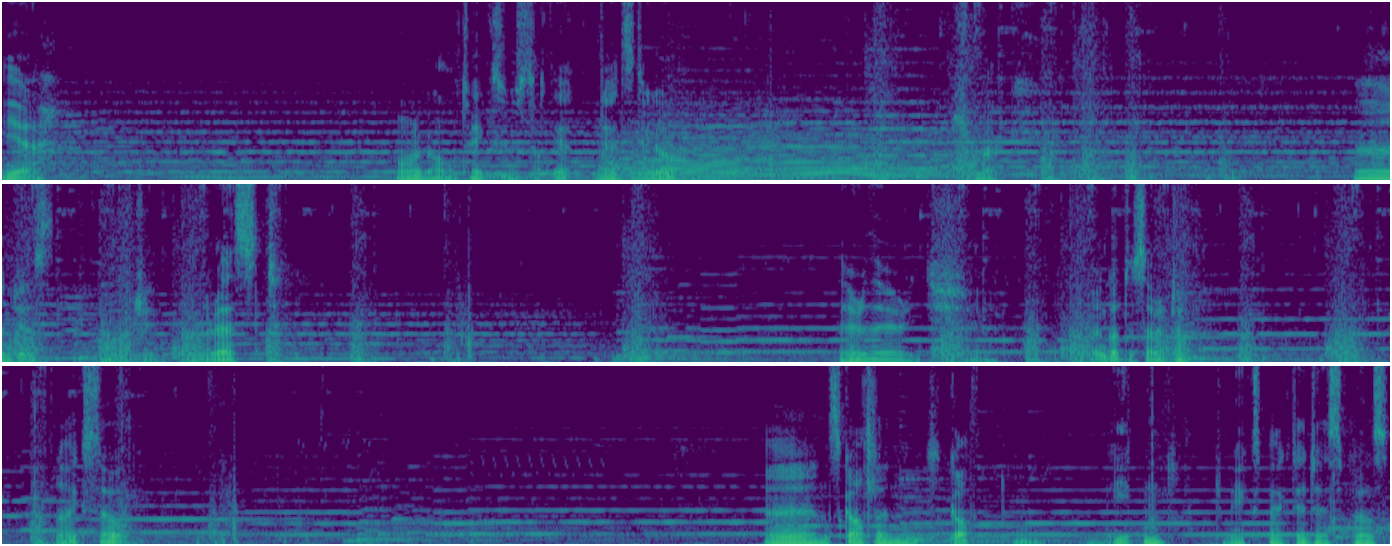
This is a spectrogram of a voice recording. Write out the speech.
Yeah. Orgol takes you still. Yeah, let's go. Schmack. And just watching the rest. There, there. And go to Saratov. Like so. And Scotland got eaten, to be expected, I suppose.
